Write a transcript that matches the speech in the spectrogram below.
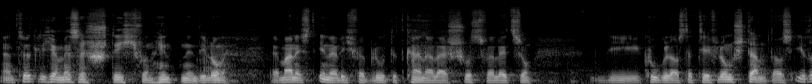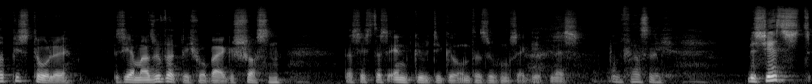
Ein tödlicher Messerstich von hinten in die Lunge. Der Mann ist innerlich verblutet, keinerlei Schussverletzung. Die Kugel aus der Täfelung stammt aus Ihrer Pistole. Sie haben also wirklich vorbeigeschossen. Das ist das endgültige Untersuchungsergebnis. Unfasslich. Bis jetzt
